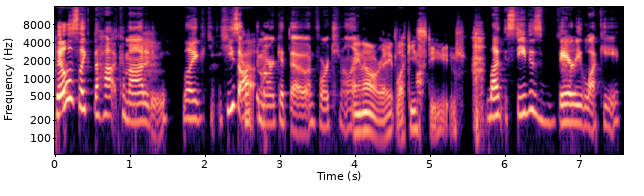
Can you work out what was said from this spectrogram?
Bill is like the hot commodity. Like he's Yeah, off the market though, unfortunately. I know, right? Lucky uh, Steve. Luck Steve is very lucky.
